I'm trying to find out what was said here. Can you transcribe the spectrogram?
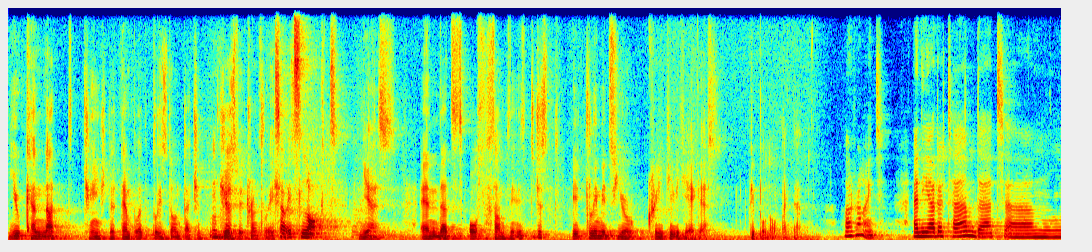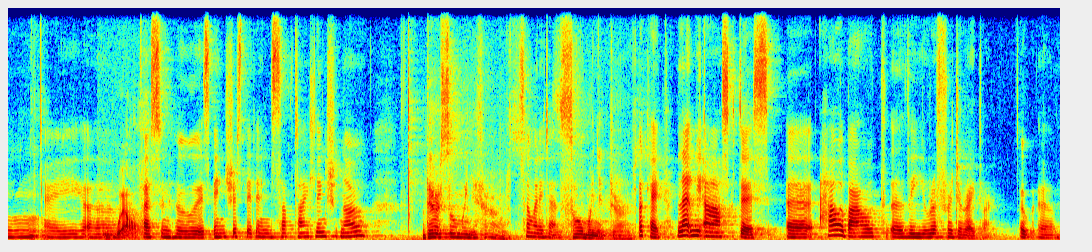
you cannot change the template, please don't touch it, mm -hmm. just the translation. So it's locked. Yes. And that's also something, it just, it limits your creativity, I guess people don't like that. All right. Any other term that um, a uh, well, person who is interested in subtitling should know? There are so many terms. So many terms. So many terms. Okay, let me ask this. Uh, how about uh, the refrigerator? Oh, um,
